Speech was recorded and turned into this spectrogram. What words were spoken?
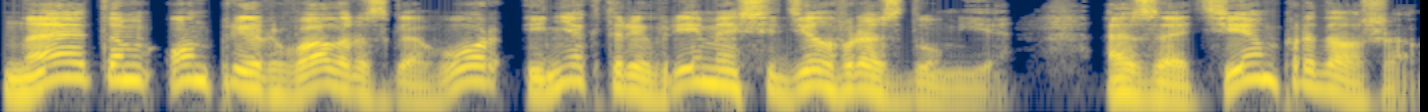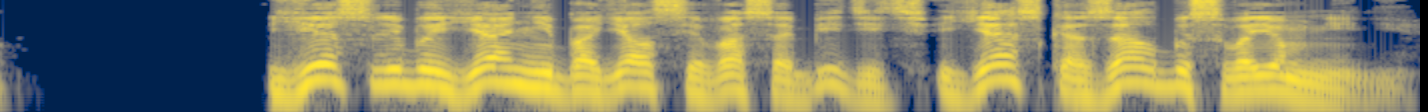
На этом он прервал разговор и некоторое время сидел в раздумье, а затем продолжал. «Если бы я не боялся вас обидеть, я сказал бы свое мнение.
